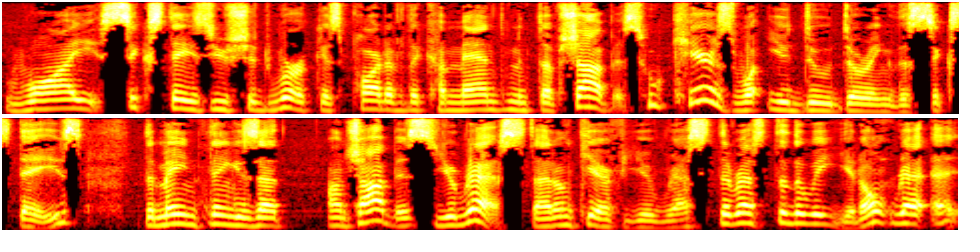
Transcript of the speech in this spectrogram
why six days you should work is part of the commandment of Shabbos. Who cares what you do during the six days? The main thing is that on Shabbos you rest. I don't care if you rest the rest of the week. You don't rest. Eh,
